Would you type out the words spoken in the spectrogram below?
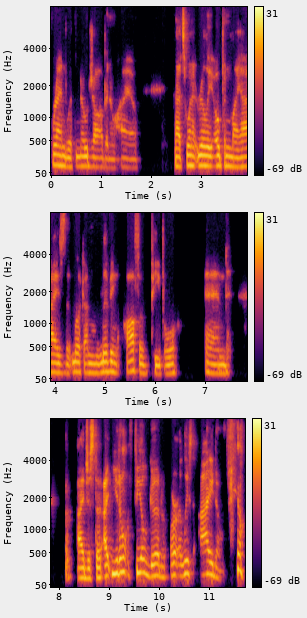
friend with no job in Ohio. That's when it really opened my eyes that look, I'm living off of people and I just uh, I, you don't feel good or at least I don't feel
